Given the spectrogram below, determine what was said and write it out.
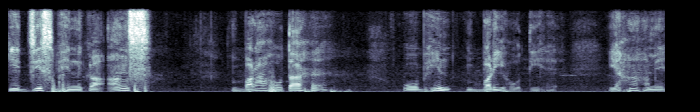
कि जिस भिन्न का अंश बड़ा होता है, वो भिन्न बड़ी होती है। यहाँ हमें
